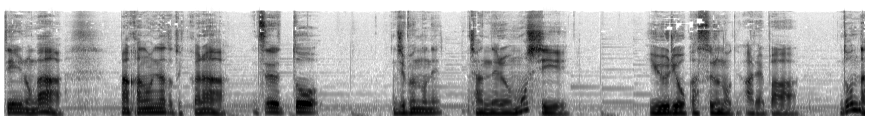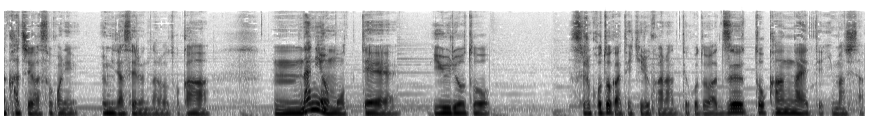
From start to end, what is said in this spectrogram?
ていうのが、まあ、可能になった時からずっと自分のねチャンネルをもし有料化するのであればどんな価値がそこに生み出せるんだろうとかうん何をもって有料とすることができるかなってことはずっと考えていました。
